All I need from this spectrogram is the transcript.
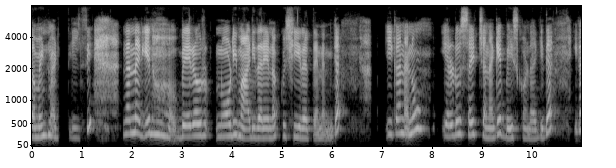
ಕಮೆಂಟ್ ಮಾಡಿ, ತಿಳಿಸಿ. ನನ್ನ ಅಡುಗೆನೂ ಬೇರೆಯವರು ನೋಡಿ ಮಾಡಿದ್ದಾರೆ ಅನ್ನೋ ಖುಷಿ ಇರುತ್ತೆ ನನಗೆ. ಈಗ ನಾನು ಎರಡೂ ಸೈಡ್ ಚೆನ್ನಾಗೆ ಬೇಯಿಸ್ಕೊಂಡಾಗಿದೆ. ಈಗ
